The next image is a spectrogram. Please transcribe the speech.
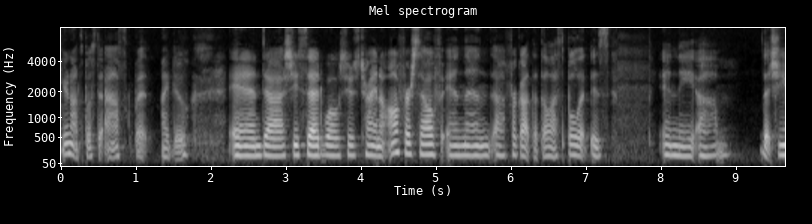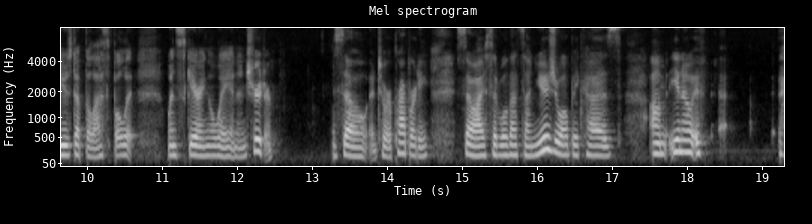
You're not supposed to ask, but I do. And uh, she said, well, she was trying to off herself and then uh, forgot that the last bullet is in the, um, that she used up the last bullet when scaring away an intruder. So, to her property. So I said, well, that's unusual because, um, you know, if,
